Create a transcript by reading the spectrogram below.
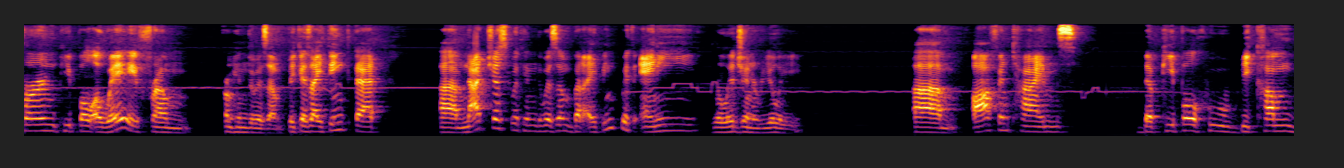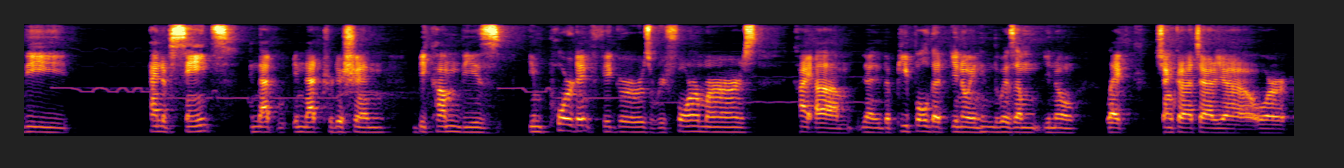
turn people away from from Hinduism because I think that um, not just with Hinduism, but I think with any religion really, um, oftentimes the people who become the kind of saints in that in that tradition become these important figures, reformers, um, the, the, people that you know in Hinduism, you know, like Shankaracharya or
